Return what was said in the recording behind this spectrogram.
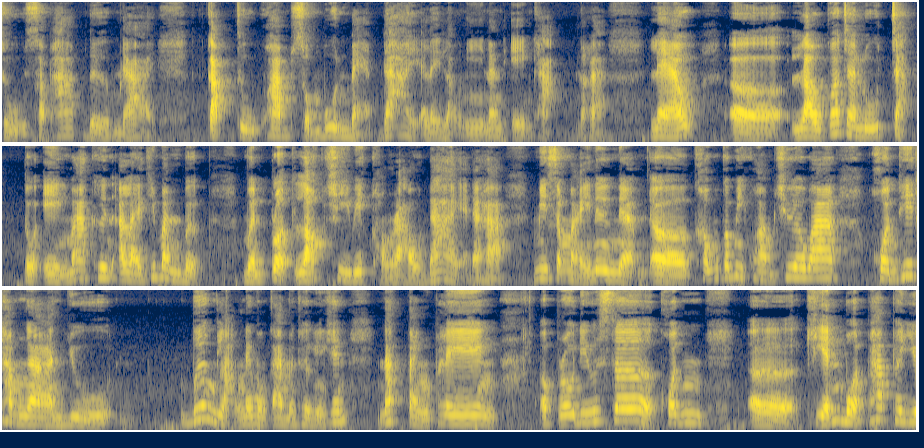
สู่สภาพเดิมได้ กลับสู่ความสมบูรณ์แบบได้อะไรเหล่านี้นั่นเองค่ะนะคะ แล้ว เเราก็จะรู้จักตัวเองมากขึ้นอะไรที่มันแบบเหมือนปลดล็อกชีวิตของเราได้นะคะ มีสมัยหนึ่งเนี่ยเเขาก็มีความเชื่อว่าคนที่ทำงานอยู่เบื้องหลังในวงการบันเทิงอย่างเช่น นักแต่งเพลงโปรดิวเซอร์คนเเขียนบทภาพย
